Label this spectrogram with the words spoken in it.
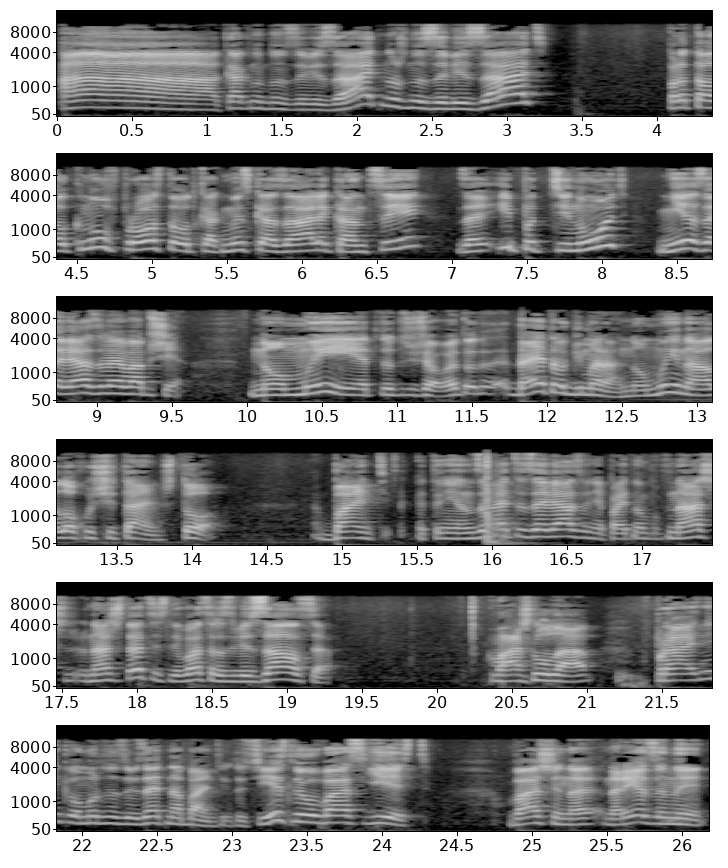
А как нужно завязать? Нужно завязать, протолкнув просто, вот как мы сказали, концы и подтянуть, не завязывая вообще. Но мы, это, все, это, до этого гемора, но мы на Алоху считаем, что бантик, это не называется завязывание, поэтому в, наш, в нашей ситуации, если у вас развязался ваш лулав, в праздник его можно завязать на бантик. То есть, если у вас есть ваши нарезанные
